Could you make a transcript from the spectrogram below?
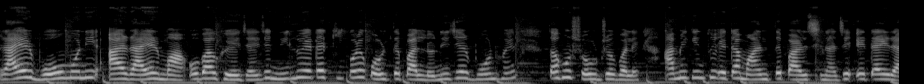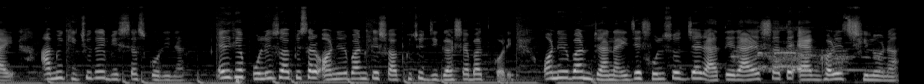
রায়ের বৌমণি আর রায়ের মা অবাক হয়ে যায় যে, নীলু এটা কি করে করতে পারল নিজের বোন হয়ে? তখন সৌর্য বলে, আমি কিন্তু এটা মানতে পারছি না যে, এটাই রায়। আমি কিছুতেই বিশ্বাস করি না। এদিকে পুলিশ অফিসার অনির্বাণকে সব কিছু জিজ্ঞাসাবাদ করে। অনির্বাণ জানায় যে ফুলশয্যার রাতে রায়ের সাথে এক ঘরে ছিল না।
